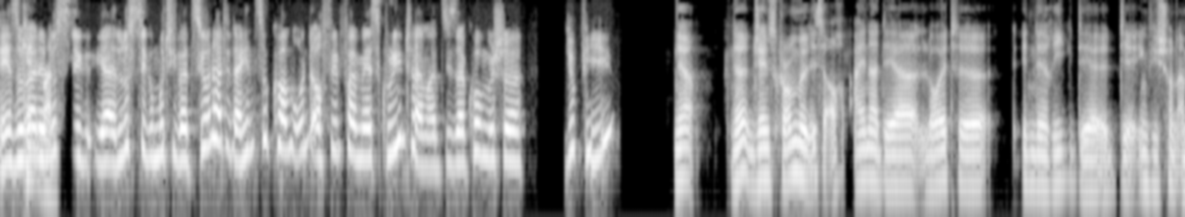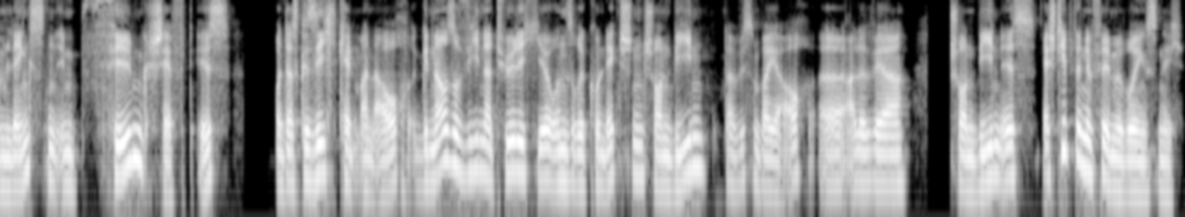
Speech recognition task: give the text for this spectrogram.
Der sogar eine lustige, ja, lustige Motivation hatte, da hinzukommen und auf jeden Fall mehr Screentime als dieser komische Yuppie. Ja, ne, James Cromwell ist auch einer der Leute in der Riege, der, der irgendwie schon am längsten im Filmgeschäft ist. Und das Gesicht kennt man auch. Genauso wie natürlich hier unsere Connection, Sean Bean. Da wissen wir ja auch äh, alle, wer Sean Bean ist. Er stirbt in dem Film übrigens nicht.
